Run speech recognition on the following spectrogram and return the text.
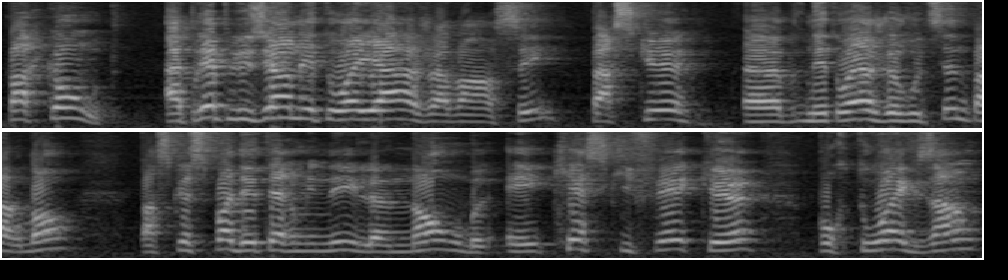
Par contre, après plusieurs nettoyages avancés, parce que, euh, nettoyage de routine, pardon, parce que ce n'est pas déterminé le nombre et qu'est-ce qui fait que, pour toi, exemple,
